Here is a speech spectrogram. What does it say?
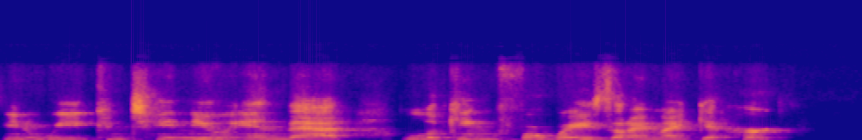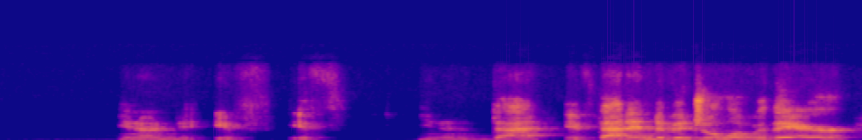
you know we continue in that looking for ways that i might get hurt. You know if if you know that if that individual over there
